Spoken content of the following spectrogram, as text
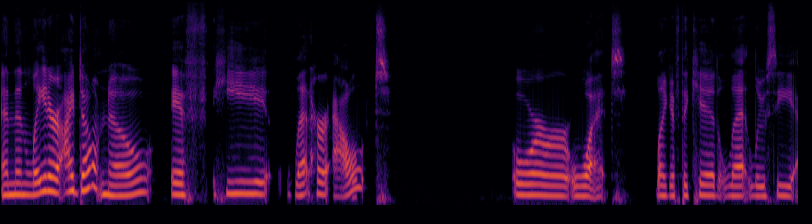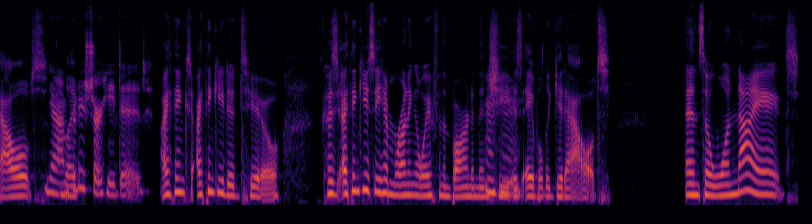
And then later, I don't know if he let her out or what. Like if the kid let Lucy out. yeah, I'm like, pretty sure he did. I think I think he did too. Cuz I think you see him running away from the barn and then she Mhm. is able to get out. And so one night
